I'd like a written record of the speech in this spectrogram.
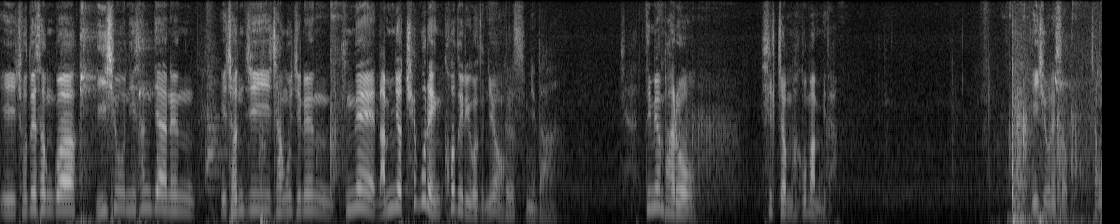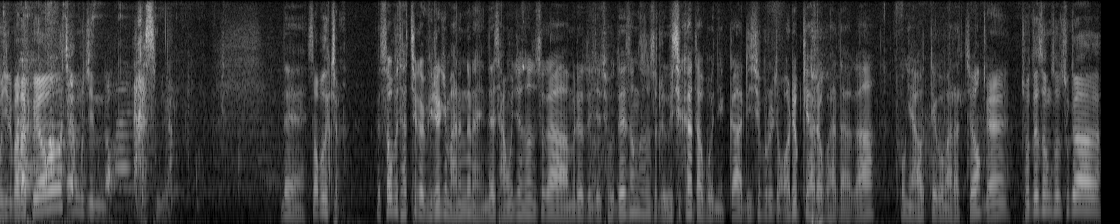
이 조대성과 이시온이 상대하는 이 전지희 장우진은 국내 남녀 최고 랭커들이거든요. 그렇습니다. 뜨면 바로 실점하고 맙니다. 이시온의 서브. 장우진이 받았고요. 장우진 나갔습니다. 네, 서브 득점. 그 서브 자체가 위력이 많은 건 아닌데 장우진 선수가 아무래도 이제 조대성 선수를 의식하다 보니까 리시브를 좀 어렵게 하려고 하다가 공이 아웃되고 말았죠. 네. 조대성 선수가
